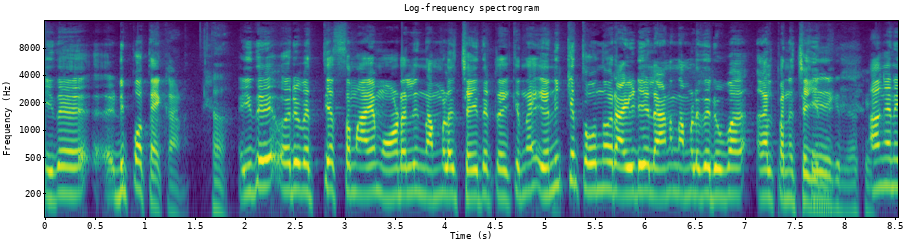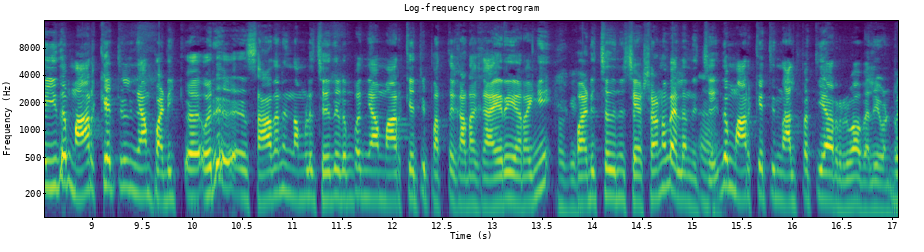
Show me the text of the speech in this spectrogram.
ഇത് ഡിപ്പോ തേക്കാണ് ആ. ഇത് ഒരു വ്യത്യസ്തമായ മോഡലിൽ നമ്മൾ ചെയ്തിട്ടേക്കുന്ന എനിക്ക് തോന്നുന്ന ഒരു ഐഡിയയിലാണ് നമ്മൾ ഇത് രൂപകൽപ്പന ചെയ്യുന്നത്. അങ്ങനെ ഇത് മാർക്കറ്റിൽ ഞാൻ പഠിക്ക ഒരു സാധനം നമ്മൾ ചെയ്തിടുമ്പോൾ ഞാൻ മാർക്കറ്റിൽ പത്ത് കട കയറി ഇറങ്ങി പഠിച്ചതിന് ശേഷമാണ് വില നിശ്ചയം ഇത് മാർക്കറ്റിൽ നാൽപ്പത്തി ആറ് രൂപ വിലയുണ്ട്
